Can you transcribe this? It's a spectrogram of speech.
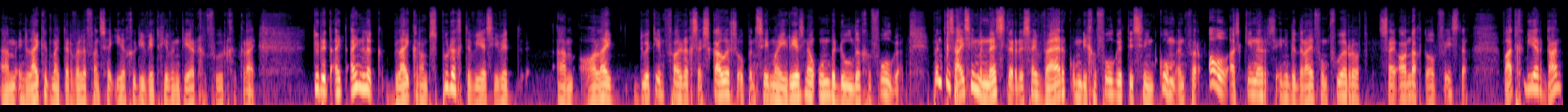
um, en lyk dit my ter wille van sy ego die wetgewing deurgevoer gekry. Toe dit uiteindelik blyk rampspoedig te wees, jy weet, um, haal hy dood eenvoudig sy skouers op en sê maar hier is nou onbedoelde gevolge. Punt is hy is die minister, dis sy werk om die gevolge te sien kom en veral as kenners en die bedryf om voorop sy aandag daarop vestig. Wat gebeur dan?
